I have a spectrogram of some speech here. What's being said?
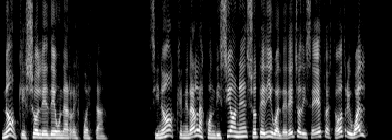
no que yo le dé una respuesta, sino generar las condiciones. Yo te digo, el derecho dice esto, esto, otro, igual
